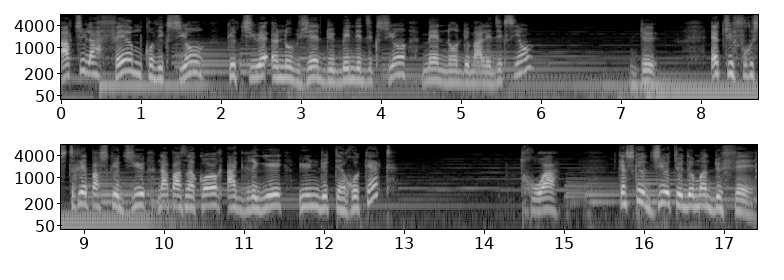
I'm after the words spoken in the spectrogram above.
As-tu la ferme conviction que tu es un objet de bénédiction, mais non de malédiction? 2. Es-tu frustré parce que Dieu n'a pas encore agréé une de tes requêtes? 3. Qu'est-ce que Dieu te demande de faire,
